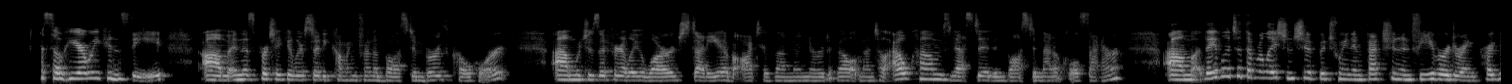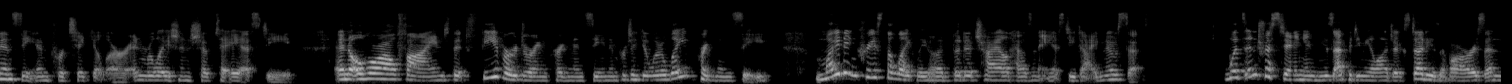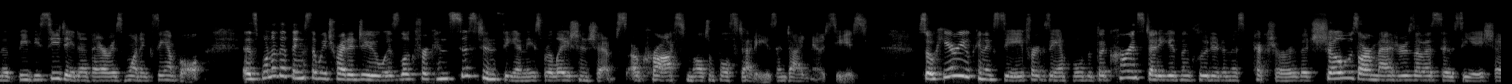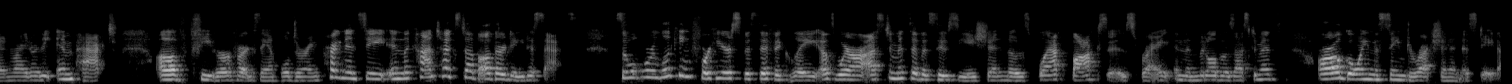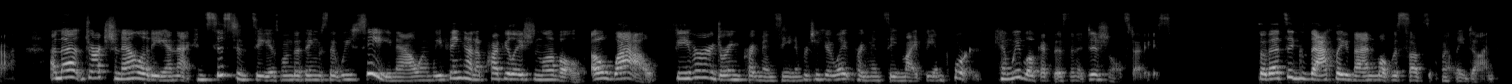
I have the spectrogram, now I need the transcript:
So here we can see um, in this particular study coming from the Boston Birth Cohort, um, which is a fairly large study of autism and neurodevelopmental outcomes nested in Boston Medical Center. Um, they looked at the relationship between infection and fever during pregnancy in particular in relationship to ASD and overall find that fever during pregnancy and in particular late pregnancy might increase the likelihood that a child has an ASD diagnosis what's interesting in these epidemiologic studies of ours and the BBC data there is one example, is one of the things that we try to do is look for consistency in these relationships across multiple studies and diagnoses. So here you can see, for example, that the current study is included in this picture that shows our measures of association, right, or the impact of fever, for example, during pregnancy in the context of other data sets. So what we're looking for here specifically is where our estimates of association, those black boxes, right, in the middle of those estimates, are all going the same direction in this data. And that directionality and that consistency is one of the things that we see now when we think on a population level, oh, wow, fever during pregnancy, and in particular late pregnancy might be important. Can we look at this in additional studies? So that's exactly then what was subsequently done.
